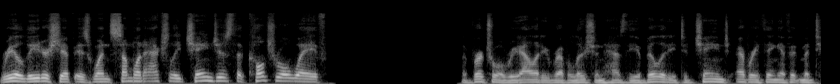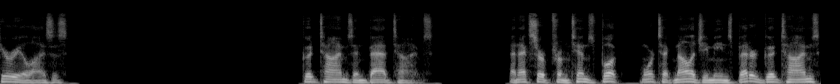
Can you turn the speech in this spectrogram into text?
Real leadership is when someone actually changes the cultural wave. The virtual reality revolution has the ability to change everything if it materializes. Good times and bad times. An excerpt from Tim's book, More Technology Means Better Good Times,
